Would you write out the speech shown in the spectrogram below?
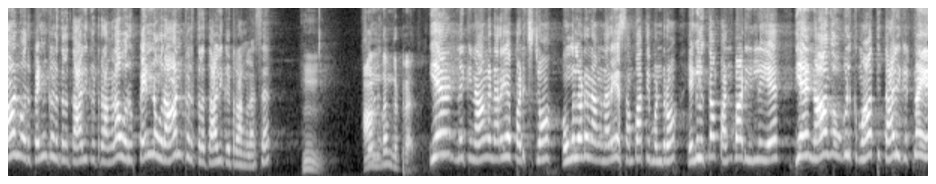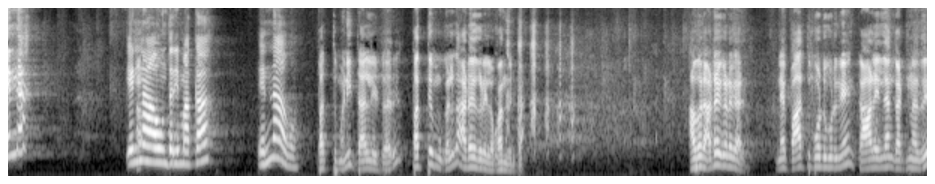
ஆண் ஒரு பெண் கழுத்துல தாலி கட்டுறாங்களா? ஒரு பெண் ஒரு ஆண் கழுத்துல தாலி கட்டுறாங்களா சார் ம். ஆண் தான் கட்டுறாரு. ஏன் இன்னைக்கு நாங்க நிறைய படிச்சிட்டோம்? உங்களோட நாங்க நிறைய சம்பாத்தியம் பண்றோம். எங்களுக்கு தான் பண்பாடு இல்லையே. ஏன் நாங்க உங்களுக்கு மாத்தி தாலி கட்டினா என்ன? என்ன ஆகும் தெரியுமாக்கா என்ன ஆகும்? பத்து மணி தாள் எட்டுவார் பத்தே முக்காலுக்கு அடகு கடையில் உட்காந்துருப்பேன் அவர் அடகு கிடக்காரு என்ன பார்த்து போட்டு கொடுங்க. காலையில தான் கட்டினது.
